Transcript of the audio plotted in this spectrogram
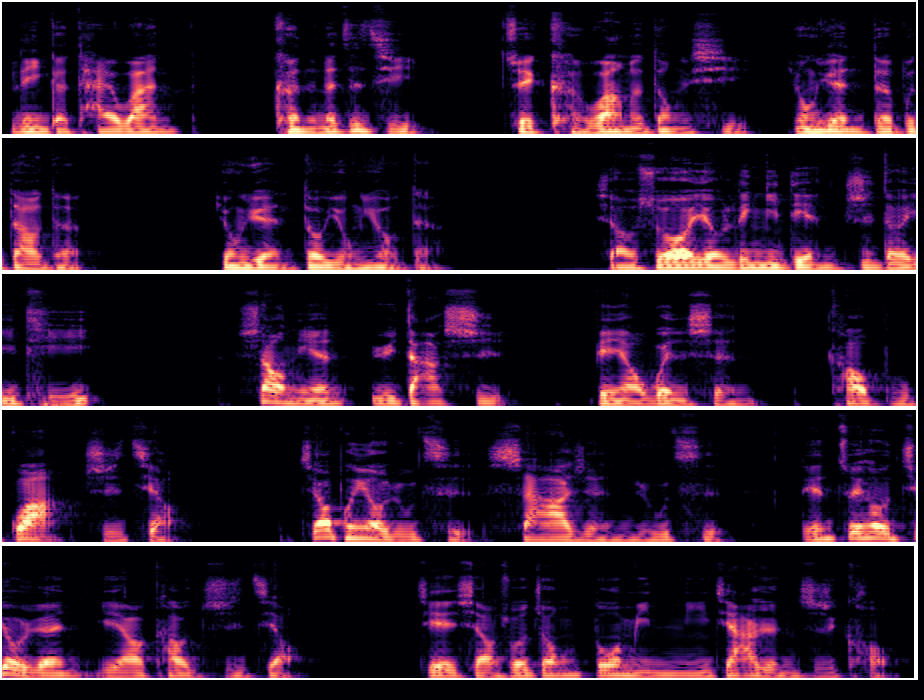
另一个台湾，可能的自己最渴望的东西，永远得不到的，永远都拥有的。小说有另一点值得一提：少年遇大事，便要问神，靠卜卦指角；交朋友如此，杀人如此，连最后救人也要靠指角。借小说中多名尼家人之口，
